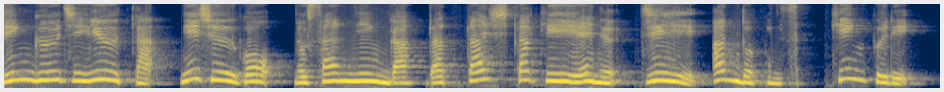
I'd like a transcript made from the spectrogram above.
神宮寺優太25の3人が脱退したキー NG& ピンス、キンプリ。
